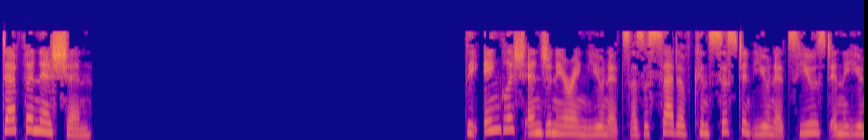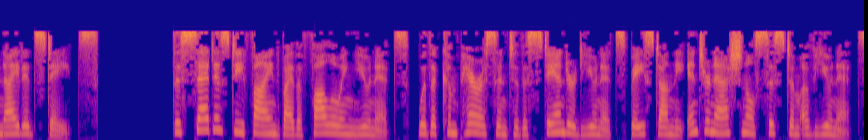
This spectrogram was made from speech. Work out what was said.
Definition The English engineering units is a set of consistent units used in the United States. The set is defined by the following units, with a comparison to the standard units based on the International System of Units.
